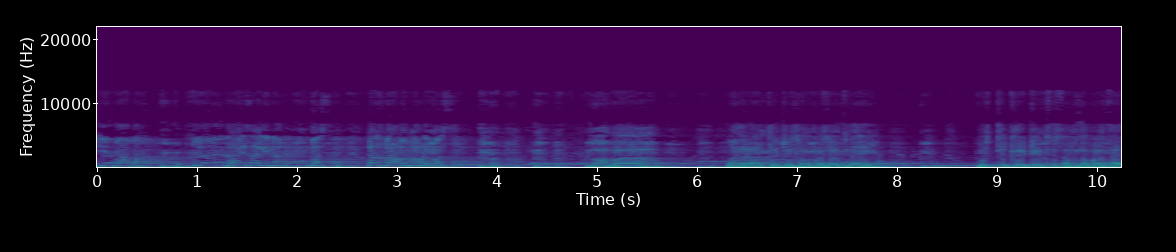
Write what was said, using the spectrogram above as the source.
ये बाबा तुला लय घाई झाली ना? बस बस बाबा पुढे बस. बाबा मला रात्रीची झोपच येत नाही. नुसती क्रिकेटची स्वप्न पडतात.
